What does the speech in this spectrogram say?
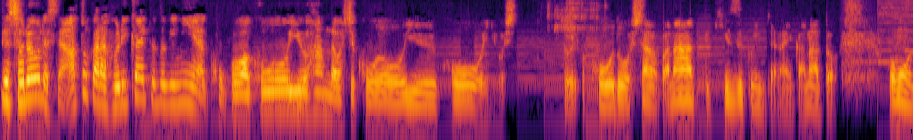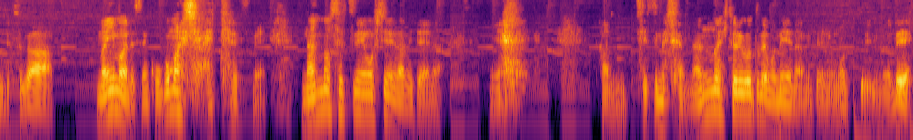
で、それをですね、後から振り返ったときに、ここはこういう判断をして、こういう行為をし、というか行動したのかなって気づくんじゃないかなと思うんですが、まあ今ですね、ここまで喋ってですね、何の説明もしてねえなみたいな、説明者何の独り言でもねえなみたいに思っているので、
